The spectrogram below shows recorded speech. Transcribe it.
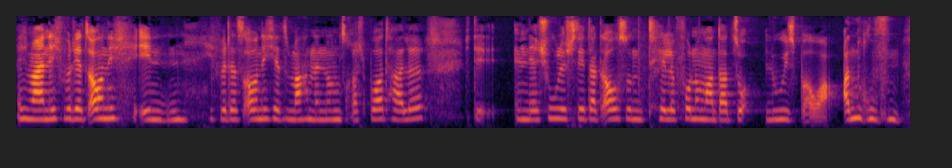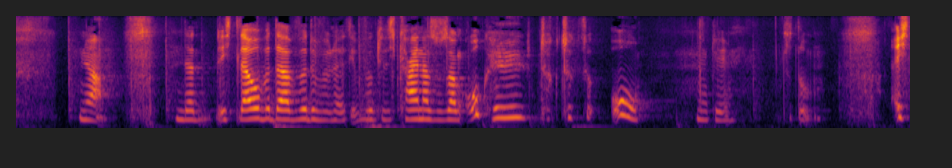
ich meine, ich würde jetzt auch nicht in, ich würde das auch nicht jetzt machen in unserer Sporthalle. In der Schule steht halt auch so eine Telefonnummer und da so Luis Bauer anrufen. Ja. Ich glaube, da würde wirklich keiner so sagen, okay, zack, zack, zack. Oh. Okay. Zu dumm. Ich,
